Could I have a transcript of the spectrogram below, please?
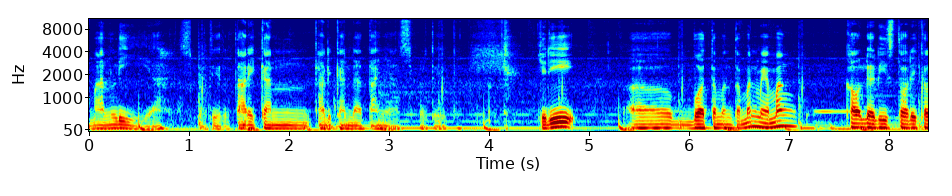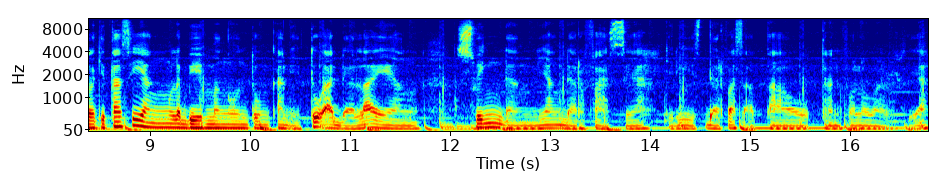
monthly ya. Seperti itu. Tarikan tarikan datanya seperti itu. Jadi uh, buat teman-teman memang kalau dari historical kita sih yang lebih menguntungkan itu adalah yang swing dan yang darvas ya. Jadi darvas atau trend follower ya.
